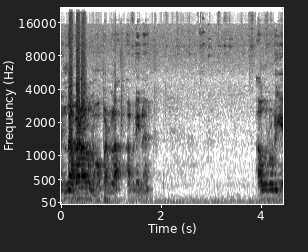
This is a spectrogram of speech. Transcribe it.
என்ன வேணாலும் நம்ம பண்ணலாம் அப்படின்னு அவருடைய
